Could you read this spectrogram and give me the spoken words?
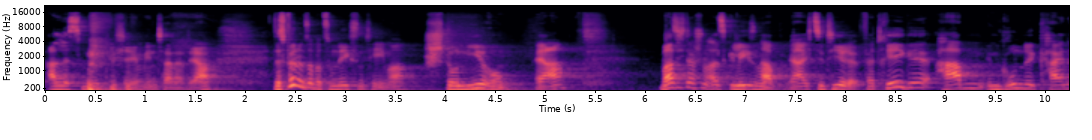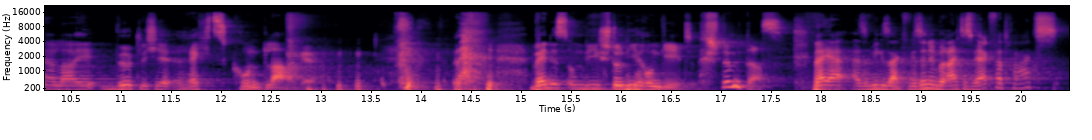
alles Mögliche im Internet. Ja. Das führt uns aber zum nächsten Thema, Stornierung. Ja. Was ich da schon alles gelesen habe, ja, ich zitiere, Verträge haben im Grunde keinerlei wirkliche Rechtsgrundlage, wenn es um die Stornierung geht. Stimmt das? Naja, also wie gesagt, wir sind im Bereich des Werkvertrags.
